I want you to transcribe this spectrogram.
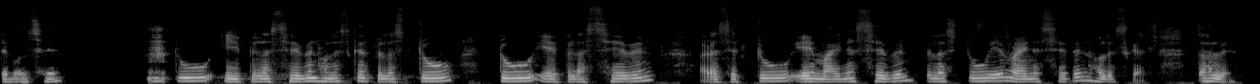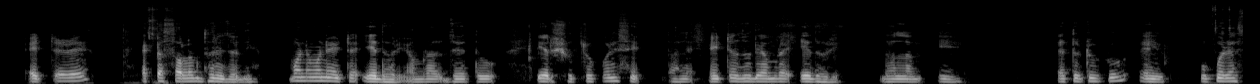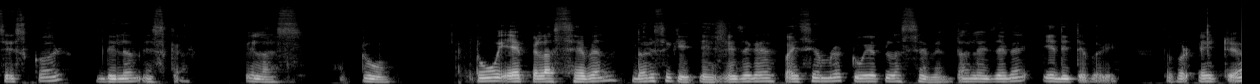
অতে বলছে। Two a plus seven whole square plus two two a plus seven আর আছে two a minus seven plus two a minus seven whole square তাহলে এটারে একটা চলক ধরি যদি, মনে মনে এটা এ ধরি, আমরা যেহেতু এর সূত্র পড়েছি, তাহলে এটা যদি আমরা এ ধরি, ধরলাম এ এতটুকু এই উপরে আছে স্কোয়ার দিলাম square plus two two a plus seven ধরেছি কি, এ, এই জায়গায় পাইছি আমরা টু এ প্লাস সেভেন তাহলে এই জায়গায় এ দিতে পারি। তারপর এইটা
